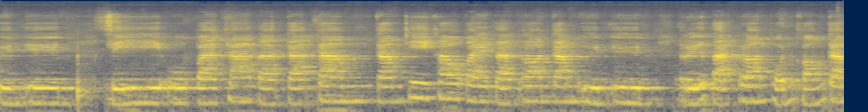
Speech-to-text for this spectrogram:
อื่นๆสี่อุปคาตกะกรรม กรรมที่เข้าไปตัดรอนกรรมอื่นๆ หรือตัดรอนผลของกรรม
